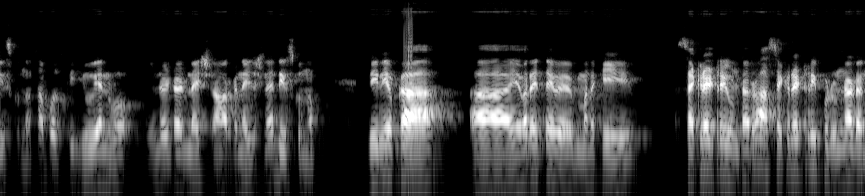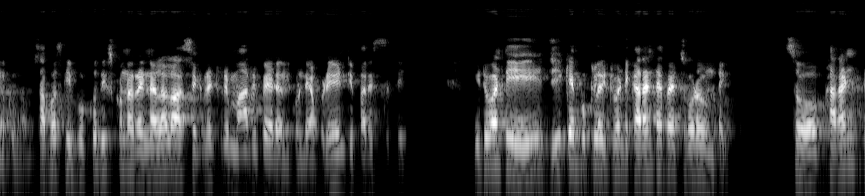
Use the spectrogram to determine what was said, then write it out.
తీసుకుందాం. సపోజ్కి యుఎన్ఓ యునైటెడ్ నేషన్ ఆర్గనైజేషన్ తీసుకుందాం. దీని యొక్క ఎవరైతే మనకి సెక్రటరీ ఉంటారో ఆ సెక్రటరీ ఇప్పుడు ఉన్నాడు అనుకుందాం. సపోజ్ ఈ బుక్ తీసుకున్న రెండు నెలలు ఆ సెక్రటరీ మారిపోయాడు అనుకోండి అప్పుడు ఏంటి పరిస్థితి? ఇటువంటి జీకే బుక్లో ఇటువంటి కరెంట్ అఫైర్స్ కూడా ఉంటాయి. సో కరెంట్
